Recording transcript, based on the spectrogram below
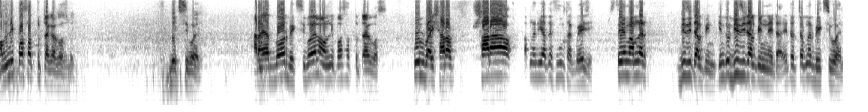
অনলি পঁচাত্তর টাকা গজ ভাই। বেক্সি বয়েল আড়াই হাত বর বেক্সি বয়েল অনলি পঁচাত্তর টাকা গজ। ফুল ভাই, সারা সারা আপনার ইয়াতে ফুল থাকবে, এই যে। সেম আপনার ডিজিটাল পিন কিন্তু ডিজিটাল পিন এটা। এটা হচ্ছে আপনার বেক্সি বয়েল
